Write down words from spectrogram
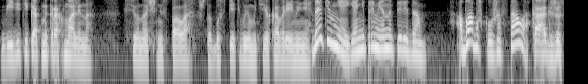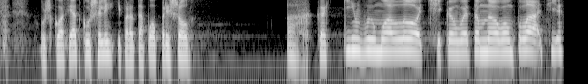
Видите, как накрахмалена? Всю ночь не спала, чтобы успеть вымыть ее ко времени. Дайте мне, я непременно передам. А бабушка уже встала? Как же-с! Уж кофе откушали, и протопоп пришел. Ах, каким вы молодчиком в этом новом платье!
